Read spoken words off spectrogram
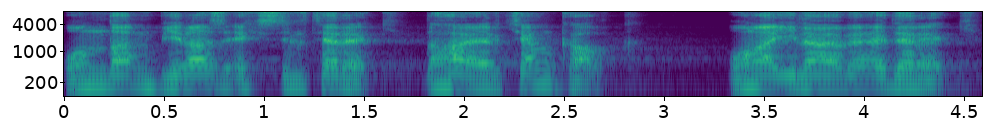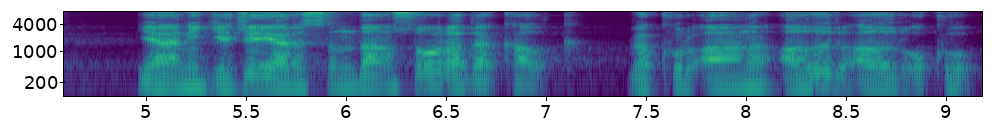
ondan biraz eksilterek daha erken kalk. Ona ilave ederek yani gece yarısından sonra da kalk ve Kur'an'ı ağır ağır oku.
